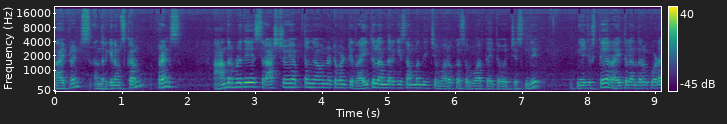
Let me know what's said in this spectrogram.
హాయ్ ఫ్రెండ్స్ అందరికీ నమస్కారం. ఫ్రెండ్స్ ఆంధ్రప్రదేశ్ రాష్ట్ర వ్యాప్తంగా ఉన్నటువంటి రైతులందరికీ సంబంధించి మరొక శుభవార్త అయితే వచ్చేసింది. ముఖ్యంగా చూస్తే రైతులందరూ కూడా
